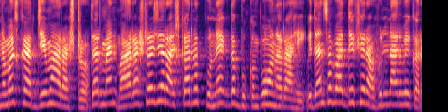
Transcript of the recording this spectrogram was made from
नमस्कार जय महाराष्ट्र. दरम्यान महाराष्ट्राच्या राजकारणात पुन्हा एकदा भूकंप होणार आहे. विधानसभा अध्यक्ष राहुल नार्वेकर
